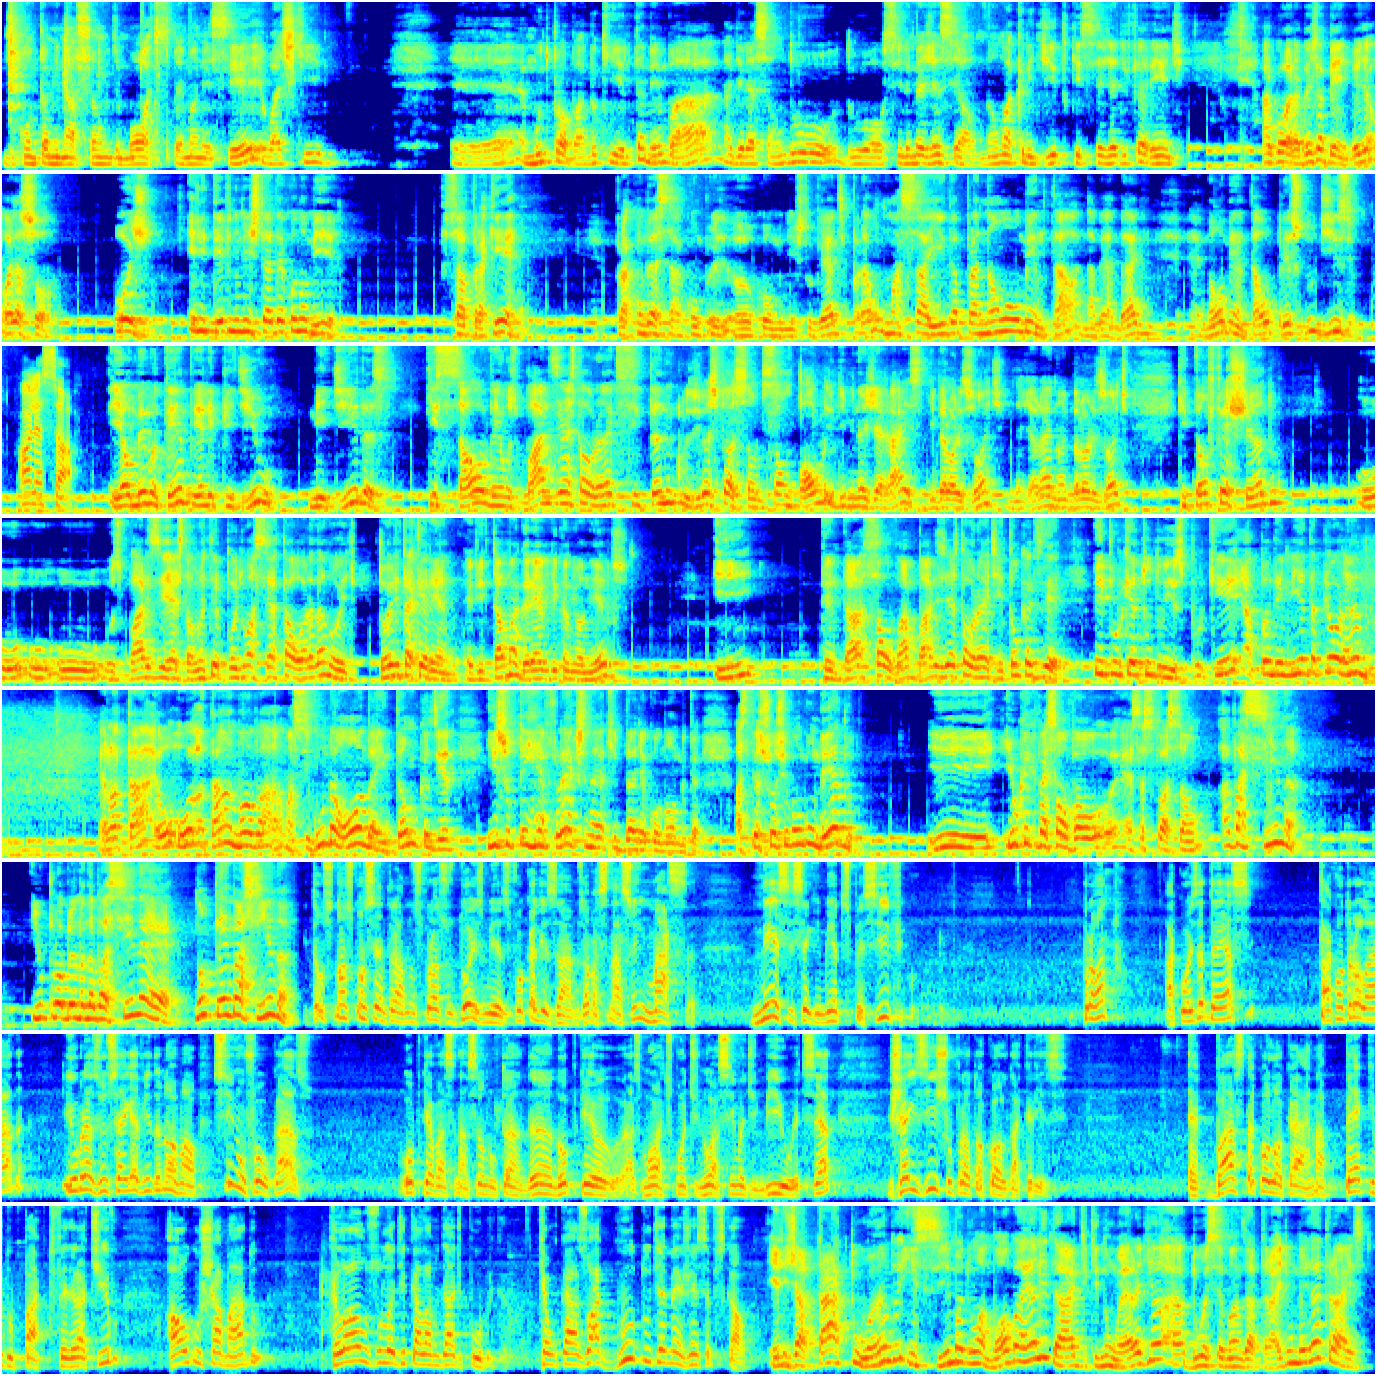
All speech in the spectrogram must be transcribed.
de contaminação, de mortes permanecer, eu acho que é, é, muito provável que ele também vá na direção do, do auxílio emergencial. Não acredito que seja diferente. Agora, veja bem, veja, olha só. Hoje, ele teve no Ministério da Economia. Sabe para quê? Para conversar com, eh, com, o ministro Guedes para uma saída para não aumentar, na verdade, eh, não aumentar o preço do diesel. Olha só. E ao mesmo tempo ele pediu medidas que salvem os bares e restaurantes, citando inclusive a situação de São Paulo e de Minas Gerais, de Belo Horizonte, Minas Gerais, não, de Belo Horizonte, que estão fechando o, o, os bares e restaurantes depois de uma certa hora da noite. Então ele está querendo evitar uma greve de caminhoneiros e tentar salvar bares e restaurantes. Então quer dizer, e por que tudo isso? Porque a pandemia está piorando. Ela está tá uma nova, uma segunda onda. Então quer dizer, isso tem reflexo na atividade econômica. As pessoas ficam com medo. E, e o que, que vai salvar essa situação? A vacina. E o problema da vacina é, não tem vacina. Então, se nós concentrarmos nos próximos dois meses, focalizarmos a vacinação em massa nesse segmento específico, pronto, a coisa desce, está controlada e o Brasil segue a vida normal. Se não for o caso, ou porque a vacinação não está andando, ou porque as mortes continuam acima de mil, etc., já existe o protocolo da crise. É, basta colocar na PEC do Pacto Federativo algo chamado cláusula de calamidade pública, que é um caso agudo de emergência fiscal. Ele já está atuando em cima de uma nova realidade, que não era de duas semanas atrás, de um mês atrás.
